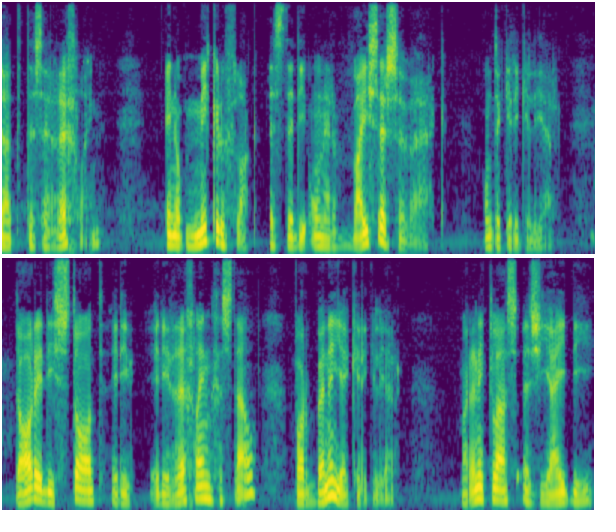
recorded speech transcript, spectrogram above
dat dis 'n riglyn en op mikrovlak is dit die onderwyser se werk om te kurrikuleer. Daar het die staat het die het die riglyn gestel waarbinne jy kurrikuleer. Maar in die klas is jy die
